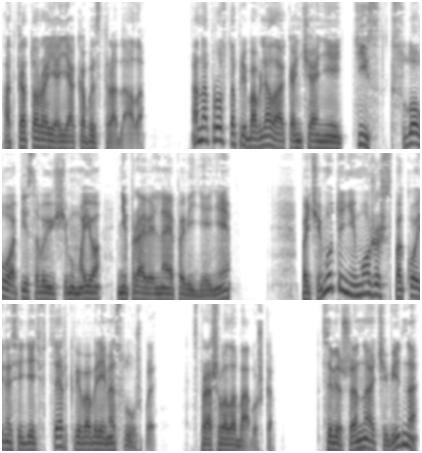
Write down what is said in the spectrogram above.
от которой я якобы страдала. Она просто прибавляла окончание «тис» к слову, описывающему мое неправильное поведение. «Почему ты не можешь спокойно сидеть в церкви во время службы?» – спрашивала бабушка. «Совершенно очевидно,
